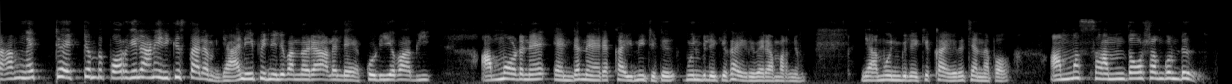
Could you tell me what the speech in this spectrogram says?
അങ്ങറ്റ ഏറ്റവും പുറകിലാണ് എനിക്ക് സ്ഥലം. ഞാൻ ഈ പിന്നിൽ വന്ന ഒരാളല്ലേ? കൊടിയ പാപി. അമ്മ ഉടനെ എന്റെ നേരെ കൈ നീട്ടിട്ട് മുൻപിലേക്ക് കയറി വരാൻ പറഞ്ഞു. ഞാൻ മുൻപിലേക്ക് കയറി ചെന്നപ്പോൾ അമ്മ സന്തോഷം കൊണ്ട്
